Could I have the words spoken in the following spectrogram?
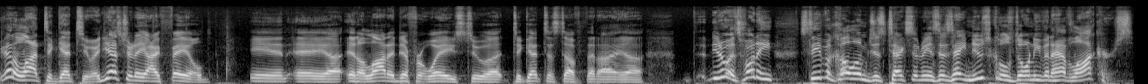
We got a lot to get to, and yesterday I failed in a uh, in a lot of different ways to uh, to get to stuff that I. Uh, you know, it's funny. Steve McCullum just texted me and says, "Hey, new schools don't even have lockers."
